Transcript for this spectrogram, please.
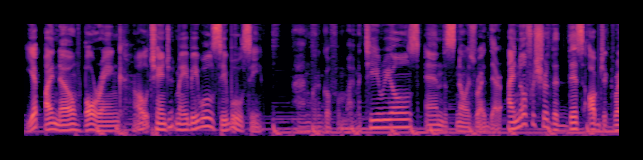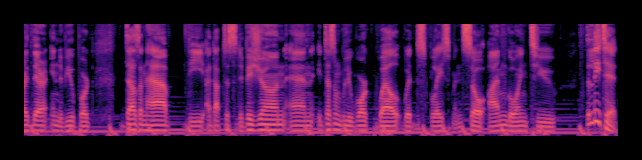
Yep, I know, boring. I'll change it maybe, we'll see, we'll see. I'm gonna go for my materials and the snow is right there. I know for sure that this object right there in the viewport doesn't have the adaptive vision and it doesn't really work well with displacement so I'm going to delete it.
